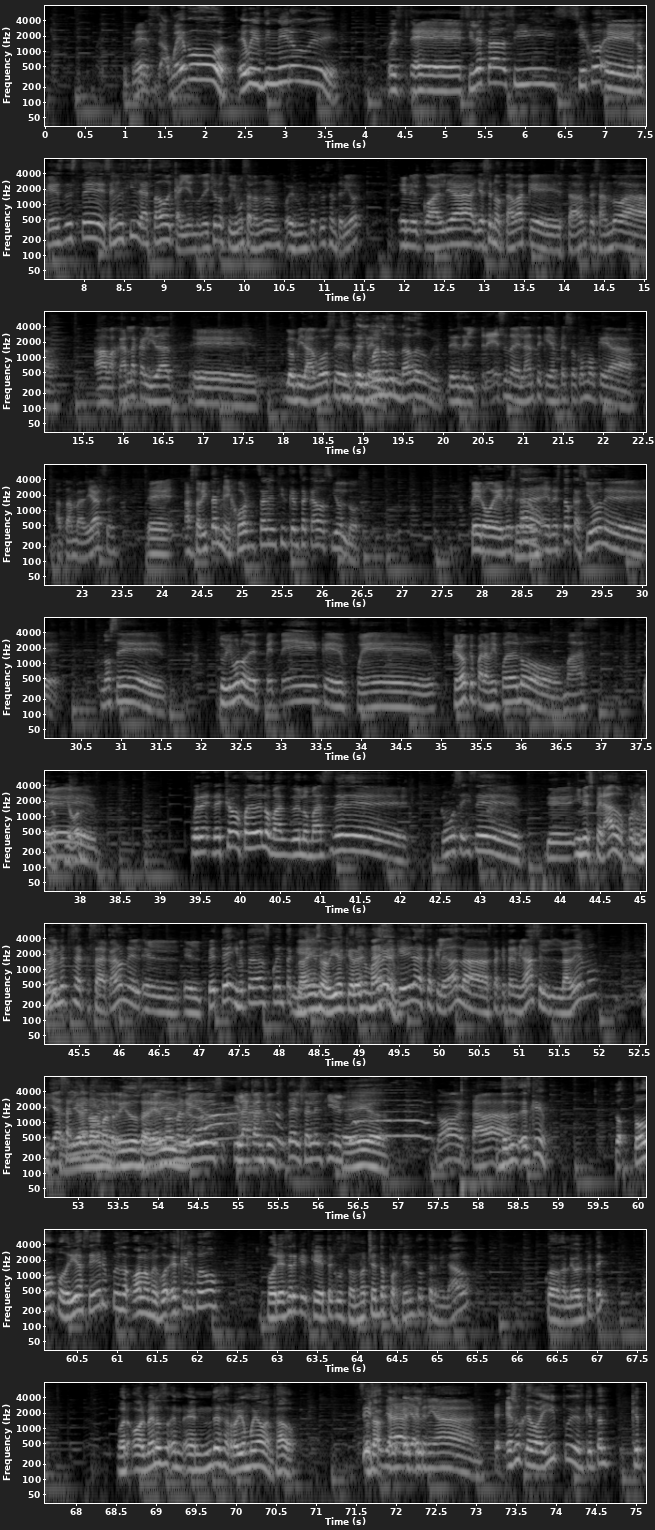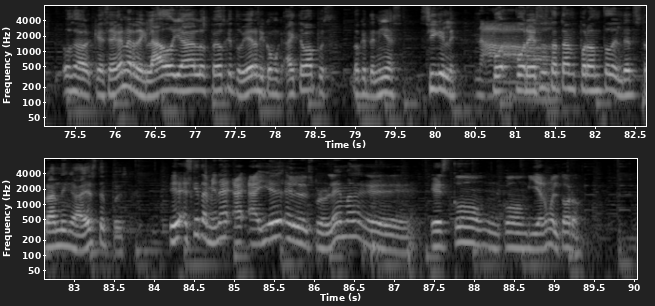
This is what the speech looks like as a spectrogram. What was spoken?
¿Tú crees? ¡A huevo! Eh, güey, es dinero, güey. Pues eh, sí le está, sí, sí eh, lo que es de este Silent Hill ha estado decayendo. De hecho lo estuvimos hablando en un, en un podcast anterior, en el cual ya, ya se notaba que estaba empezando a, a bajar la calidad. Eh, lo miramos eh, desde, no el, son nada, güey. desde el 3 en adelante que ya empezó como que a, a tambalearse. Eh, hasta ahorita el mejor Silent Hill que han sacado ha sido el 2. Pero en esta, Pero- en esta ocasión, eh, no sé, tuvimos lo de PT, que fue, creo que para mí fue de lo más... De lo eh, peor. de, hecho, fue de lo más, de lo más de... ¿Cómo se dice? Eh, inesperado, porque Ujú. realmente sa- sacaron el, el- el PT y no te das cuenta que... Nadie sabía que era esa madre. que era hasta que le das la, hasta que terminabas el- la demo y, Y ya salía salía ¿no? Norman Reedus ahí. Norman Reedus y la cancioncita del Silent Hill. Ey, uh. No, estaba. Entonces, es que todo podría ser, pues, o a lo mejor. Es que el juego podría ser que, que te gusta un 80% terminado cuando salió el PT. Bueno, o al menos en, en un desarrollo muy avanzado. sí, o sea, pues ya, el- ya tenían. E- Eso quedó ahí, pues, ¿qué tal? qué- o sea, que se hayan arreglado ya los pedos que tuvieron y como que ahí te va, pues, lo que tenías. Síguele. No. Por, por eso está tan pronto del Death Stranding a este, pues. Mira, Es que también ahí el, el problema eh, es con, con Guillermo el Toro.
